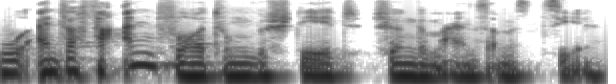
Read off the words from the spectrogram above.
wo einfach Verantwortung besteht für ein gemeinsames Ziel.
